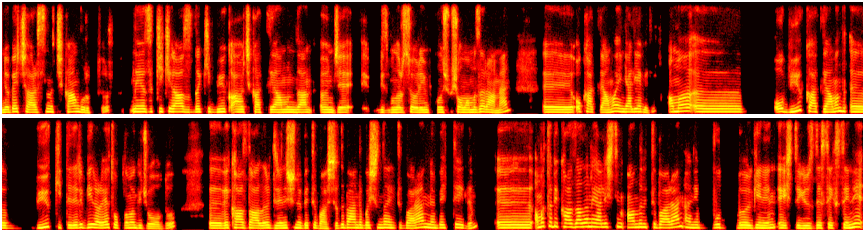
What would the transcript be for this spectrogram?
nöbet çağrısında çıkan gruptur. Ne yazık ki Kirazlı'daki büyük ağaç katliamından önce biz bunları söyleyip konuşmuş olmamıza rağmen e, o katliamı engelleyemedik. Ama e, o büyük katliamın e, büyük kitleleri bir araya toplama gücü oldu. E, ve Kaz Dağları direniş nöbeti başladı. Ben de başından itibaren nöbetteydim. E, ama tabii Kaz Dağları'na yerleştiğim andan itibaren hani bu bölgenin e, işte yüzde sekseni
